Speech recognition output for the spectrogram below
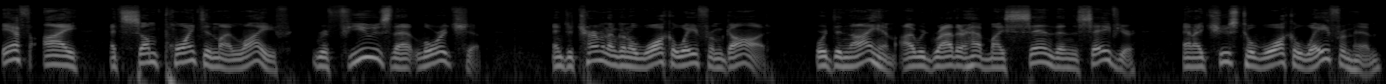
If I, at some point in my life, refuse that lordship and determine I'm going to walk away from God or deny him, I would rather have my sin than the Savior, and I choose to walk away from him,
